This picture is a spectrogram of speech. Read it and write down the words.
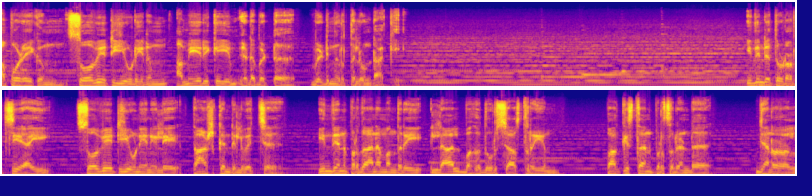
അപ്പോഴേക്കും സോവിയറ്റ് യൂണിയനും അമേരിക്കയും ഇടപെട്ട് വെടിനിർത്തലുണ്ടാക്കി. ഇതിന്റെ തുടർച്ചയായി സോവിയറ്റ് യൂണിയനിലെ താഷ്കന്റിൽ വെച്ച് ഇന്ത്യൻ പ്രധാനമന്ത്രി ലാൽ ബഹദൂർ ശാസ്ത്രിയും പാകിസ്ഥാൻ പ്രസിഡന്റ് ജനറൽ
